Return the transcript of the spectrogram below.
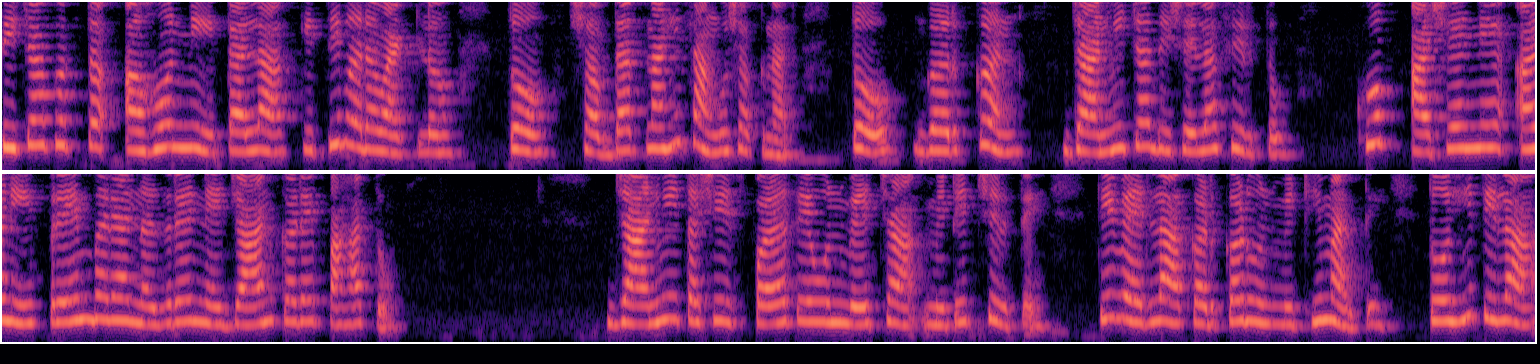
तिच्या फक्त अहोंनी त्याला किती बरं वाटलं तो शब्दात नाही सांगू शकणार. तो गरकन जान्हवीच्या दिशेला फिरतो. खूप आशेने आणि प्रेमभऱ्या नजरेने जानकडे पाहतो. जान्हवी तशीच पळत येऊन वेच्या मिठीत शिरते. ती वेदला कडकडून मिठी मारते. तोही तिला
